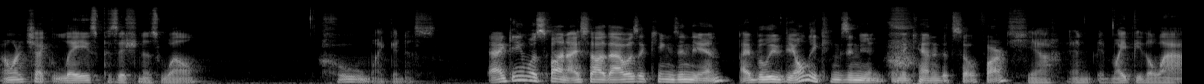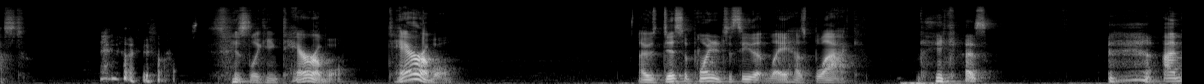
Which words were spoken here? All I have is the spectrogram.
I want to check Lei's position as well. Oh my goodness. That game was fun. I saw that was a King's Indian. I believe the only King's Indian in the candidates so far. Yeah, and it might be the last. It's looking terrible. Terrible. I was disappointed to see that Lei has black because I'm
